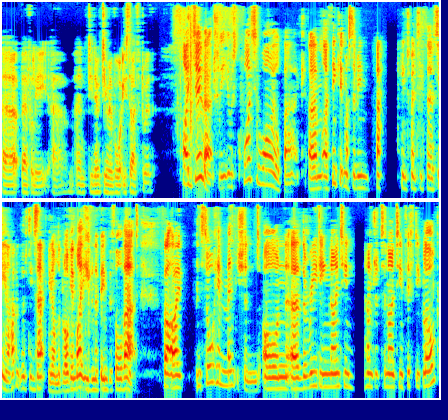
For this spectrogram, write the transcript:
uh, Beverley? Um, and do you know? Do you remember what you started with? I do actually. It was quite a while back. Um, I think it must have been back in 2013. I haven't looked exactly on the blog. It might even have been before that. But I saw him mentioned on uh, the Reading 1900 to 1950 blog.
